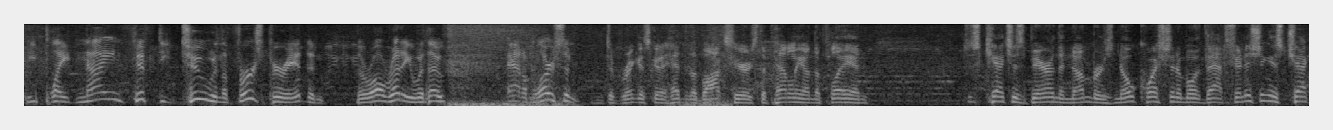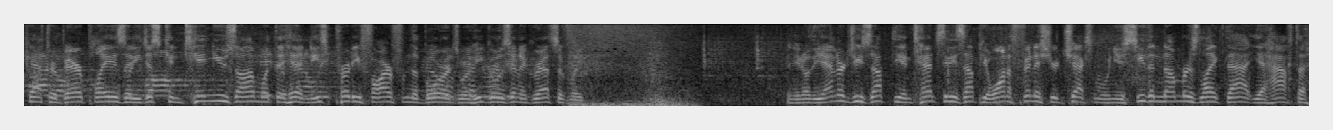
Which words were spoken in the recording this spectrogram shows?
He played 9.52 in the first period, and they're already without Adam Larsson. DeBrincat's going to head to the box here. It's the penalty on the play, and just catches Bear in the numbers. No question about that. Finishing his check after Bear plays that he just continues on with the hit, and he's pretty far from the boards where he goes in aggressively. And you know, the energy's up, the intensity's up. You want to finish your checks, but when you see the numbers like that, you have to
